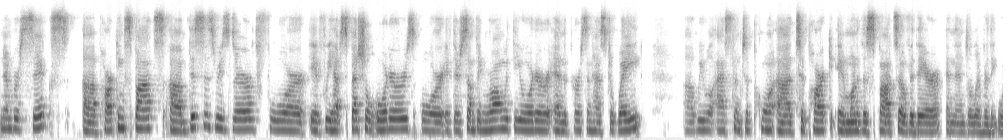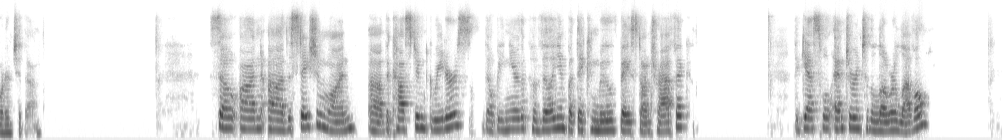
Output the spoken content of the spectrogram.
Number six uh, parking spots. Um, this is reserved for if we have special orders or if there's something wrong with the order and the person has to wait. Uh, we will ask them to, point, uh, to park in one of the spots over there and then deliver the order to them. So on uh, the station one, uh, the costumed greeters, they'll be near the pavilion, but they can move based on traffic. The guests will enter into the lower level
